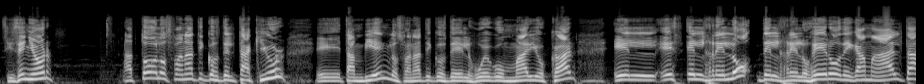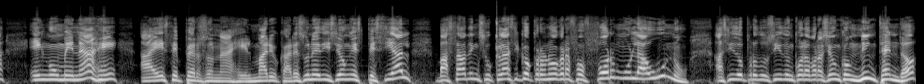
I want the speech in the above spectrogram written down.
Sí, señor. A todos los fanáticos del TACure, eh, también los fanáticos del juego Mario Kart, el, es el reloj del relojero de gama alta en homenaje a ese personaje, el Mario Kart. Es una edición especial basada en su clásico cronógrafo Fórmula 1. Ha sido producido en colaboración con Nintendo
